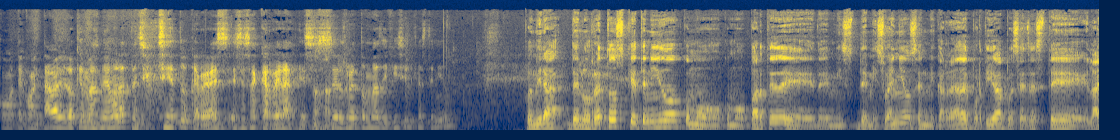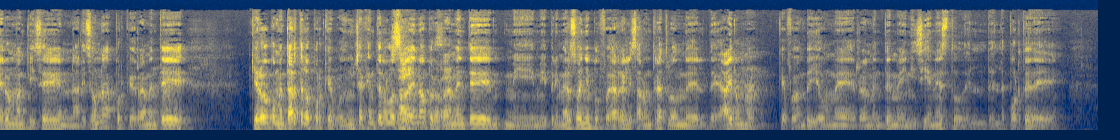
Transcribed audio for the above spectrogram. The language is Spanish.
Como te comentaba, lo que más me llama la atención de tu carrera es, es esa carrera. ¿Ese es el reto más difícil que has tenido? Pues mira, de los retos que he tenido como, como parte de, de, mis, de mis sueños en mi carrera deportiva, pues es este, el Ironman que hice en Arizona, porque realmente quiero comentártelo porque pues, mucha gente no lo Sí, sabe, ¿no? Pero sí. realmente mi, mi primer sueño pues fue realizar un triatlón de, de Ironman, que fue donde yo me, realmente me inicié en esto, del, del deporte de,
